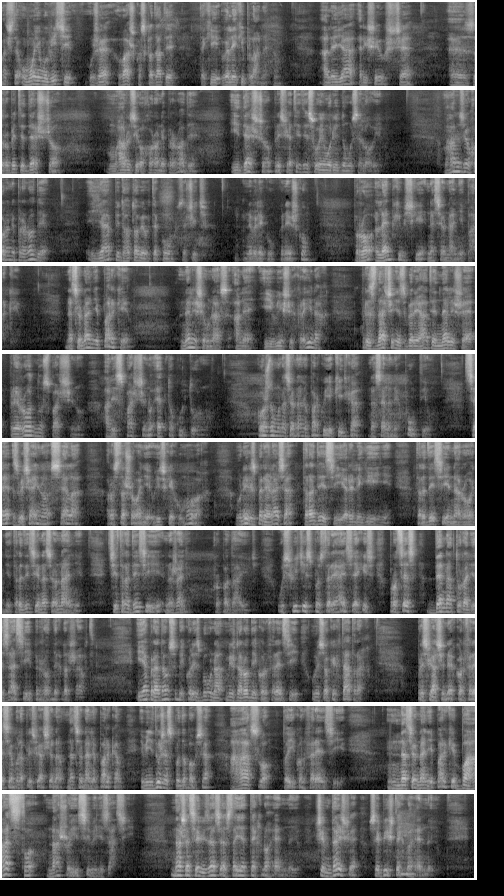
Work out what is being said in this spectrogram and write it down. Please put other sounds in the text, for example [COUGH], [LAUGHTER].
Бачите, у моєму віці вже важко складати такі великі плани. Але я вирішив ще е, зробити дещо в галузі охорони природи і дещо присвятити своєму рідному селові. В галузі охорони природи я підготовив таку, значить, невелику книжку про Лемківські національні парки. Національні парки не лише у нас, але і в інших країнах призначені зберігати не лише природну спадщину, але й спадщину етнокультурну. В кожному національному парку є кілька населених пунктів. Це, звичайно, села, розташовані в гірських умовах. В них збереглися традиції релігійні, традиції народні, традиції національні. Ці традиції, на жаль, пропадають. У світі спостерігається якийсь процес денатуралізації природних ландшафтів. І я пригадав собі, колись був на міжнародній конференції у Високих Татрах. Присвячена конференція була присвячена національним паркам, і мені дуже сподобався гасло тої конференції. Національні парки багатство нашої цивілізації. Наша цивілізація стає техногенною. Чим далі, все більш техногенною.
